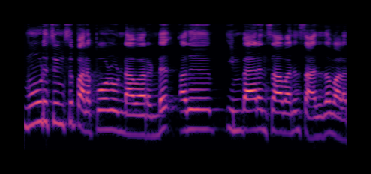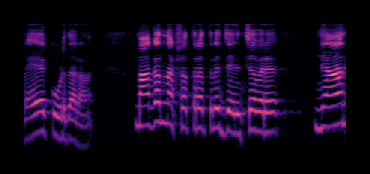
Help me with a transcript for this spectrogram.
മൂഡ് സ്വിങ്സ് പലപ്പോഴും ഉണ്ടാവാറുണ്ട്. അത് ഇംബാലൻസ് ആവാനും സാധ്യത വളരെ കൂടുതലാണ്. മകൻ നക്ഷത്രത്തിൽ ജനിച്ചവർ ഞാൻ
